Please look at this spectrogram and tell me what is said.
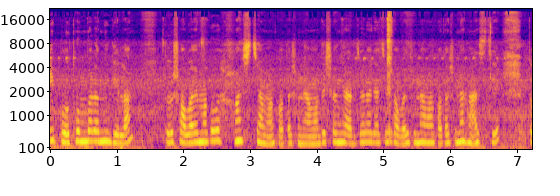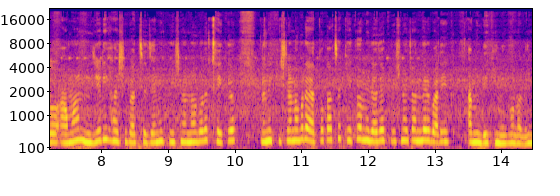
এই প্রথমবার আমি গেলাম। তো সবাই আমাকে হাসছে আমার কথা শুনে। আমাদের সঙ্গে আর যারা গেছে সবাই শুনে আমার কথা শুনে হাসছে। তো আমার নিজেরই হাসি পাচ্ছে যে আমি কৃষ্ণনগরে থেকেও মানে কৃষ্ণনগরে এত কাছে থেকেও আমি রাজা কৃষ্ণচন্দ্রের বাড়ি আমি দেখিনি কোনো দিন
